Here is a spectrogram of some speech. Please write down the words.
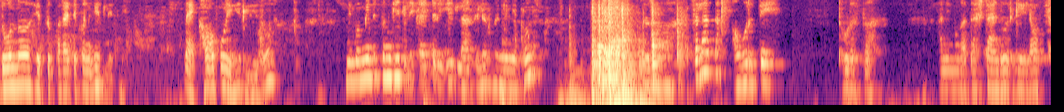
दोन ह्याचं पराठे पण घेतले मी. नाही खावा पोळी घेतली दोन. आणि मम्मीने पण घेतले काहीतरी घेतलं असेलच मम्मीने पण. तर चला आता आवरते थोडंसं. आणि मग आता स्टँडवर गेल्यावर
